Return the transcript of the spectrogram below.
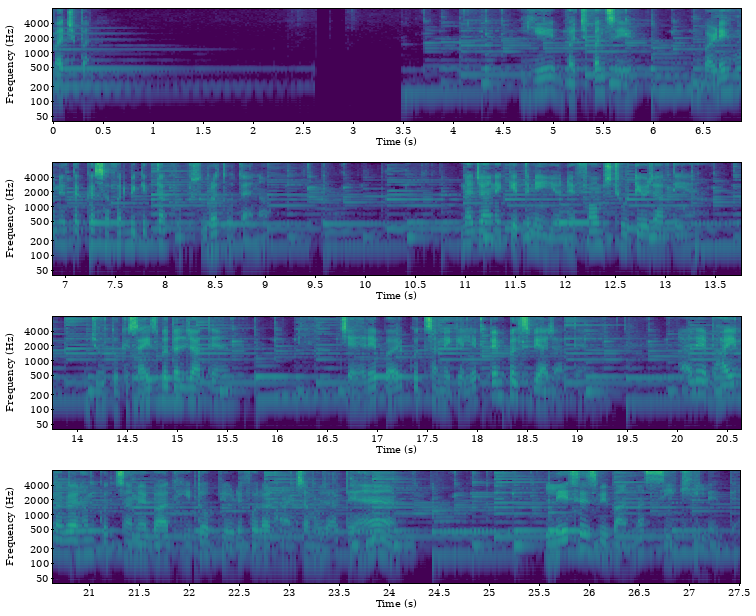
बचपन। ये बचपन से बड़े होने तक का सफ़र भी कितना खूबसूरत होता है ना? न जाने कितनी यूनिफॉर्म्स छोटी हो जाती हैं, जूतों के साइज़ बदल जाते हैं, चेहरे पर कुछ समय के लिए पिंपल्स भी आ जाते हैं। अरे भाई, मगर हम कुछ समय बाद ही तो ब्यूटीफुल और हैंडसम हो जाते हैं। लेसेस भी बांधना सीख ही लेते हैं।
